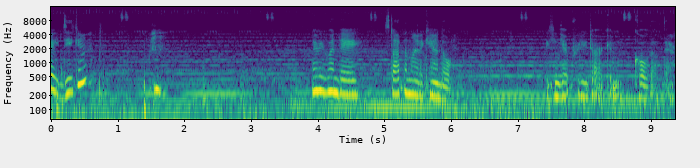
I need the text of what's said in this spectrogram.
Hey, Deacon? Maybe one day, stop and light a candle. It can get pretty dark and cold out there.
